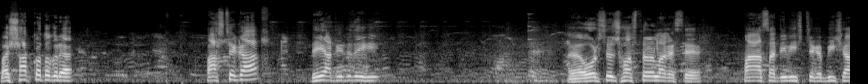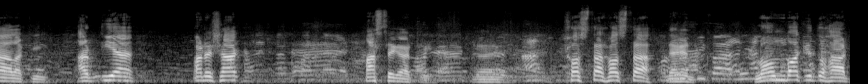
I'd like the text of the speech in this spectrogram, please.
ভাই শাক কত করে? পাঁচ টাকা। দেখি আটিটা দেখি। হ্যাঁ, ওর সে সস্তা লাগাইছে। পাঁচ আটি বিশ টাকা বিশাল আটি। আর ইয়া পাটের শাক? পাঁচ টাকা আটি। হ্যাঁ, সস্তা সস্তা। দেখেন লম্বা কিন্তু হাট।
